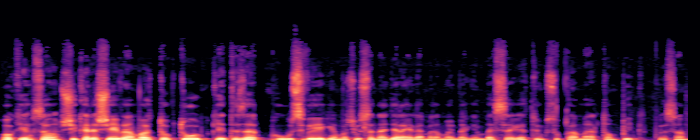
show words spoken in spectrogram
Oké, okay, szóval sikeres éven vagytok túl, 2020 végén vagy 21 elején remélem, hogy megint beszélgetünk. Szupán Márton Pik, köszönöm.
